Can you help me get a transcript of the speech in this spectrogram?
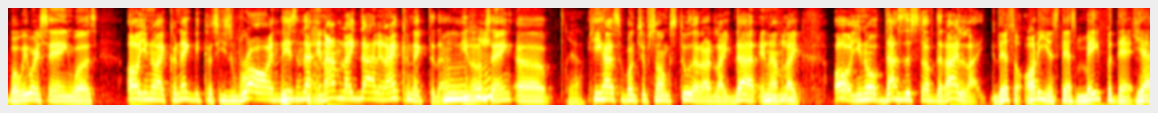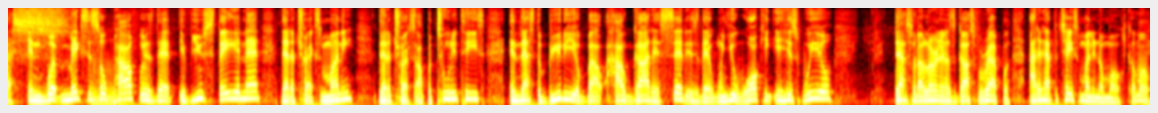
what we were saying was, oh, you know, I connect because he's raw and this and that, and I'm like that, and I connect to that. You know what I'm mm-hmm. saying? Uh, Yeah. He has a bunch of songs too that are like that, and I'm mm-hmm. like, oh, you know, that's the stuff that I like. there's an audience that's made for that. Yes. And what makes it so mm-hmm. powerful is that if you stay in that, that attracts money, that attracts opportunities. And that's the beauty about how God has said is that when you're walking in his will, that's what I learned as a gospel rapper. I didn't have to chase money no more. Come on.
